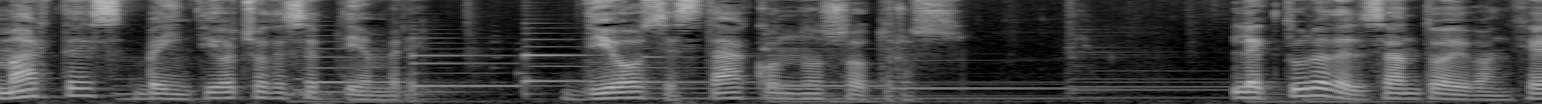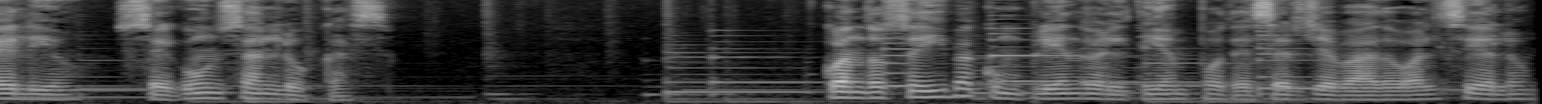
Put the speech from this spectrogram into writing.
Martes 28 de septiembre. Dios está con nosotros. Lectura del Santo Evangelio según San Lucas. Cuando se iba cumpliendo el tiempo de ser llevado al cielo,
